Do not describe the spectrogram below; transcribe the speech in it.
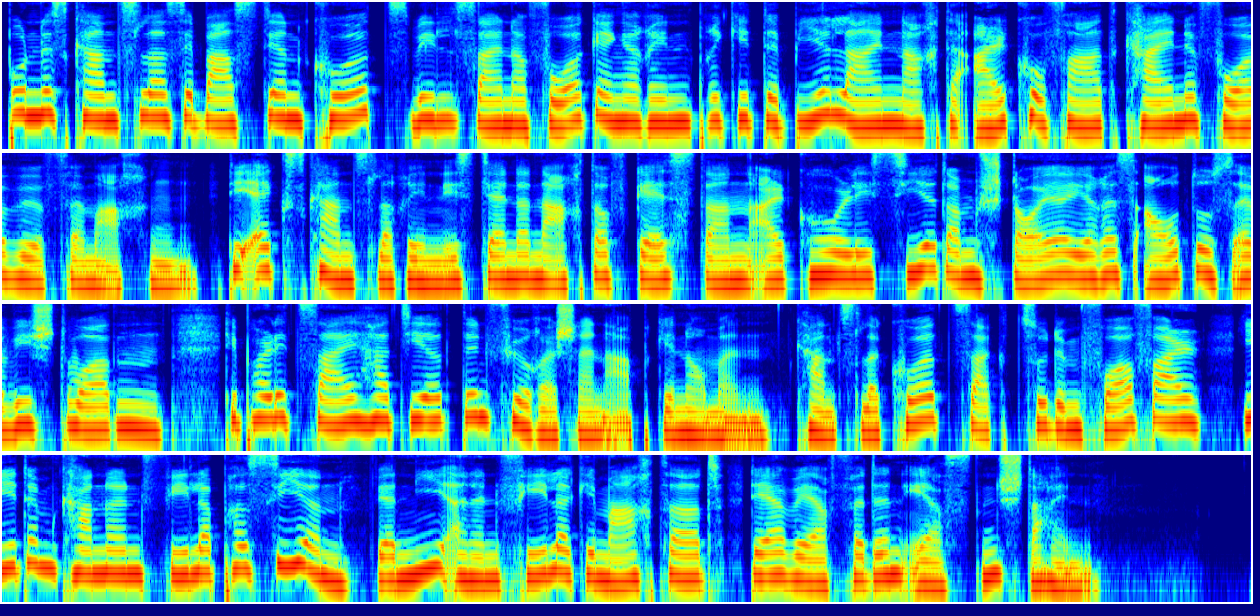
Bundeskanzler Sebastian Kurz will seiner Vorgängerin Brigitte Bierlein nach der Alkofahrt keine Vorwürfe machen. Die Ex-Kanzlerin ist ja in der Nacht auf gestern alkoholisiert am Steuer ihres Autos erwischt worden. Die Polizei hat ihr den Führerschein abgenommen. Kanzler Kurz sagt zu dem Vorfall, jedem kann ein Fehler passieren. Wer nie einen Fehler gemacht hat, der werfe den ersten Stein.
